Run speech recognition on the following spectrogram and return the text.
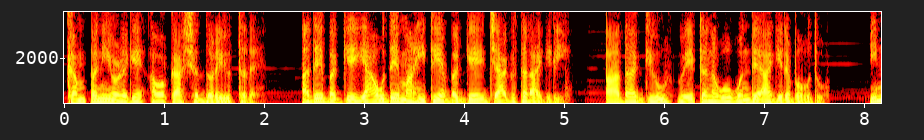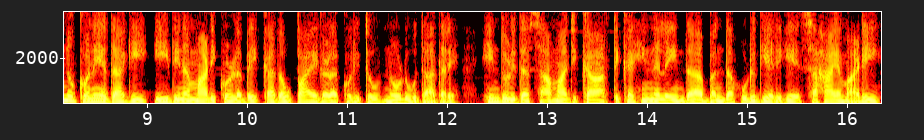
ಕಂಪನಿಯೊಳಗೆ ಅವಕಾಶ ದೊರೆಯುತ್ತದೆ. ಅದೇ ಬಗ್ಗೆ ಯಾವುದೇ ಮಾಹಿತಿಯ ಬಗ್ಗೆ ಜಾಗೃತರಾಗಿರಿ. ಆದಾಗ್ಯೂ, ವೇತನವು ಒಂದೇ ಆಗಿರಬಹುದು. ಇನ್ನು ಕೊನೆಯದಾಗಿ, ಈ ದಿನ ಮಾಡಿಕೊಳ್ಳಬೇಕಾದ ಉಪಾಯಗಳ ಕುರಿತು ನೋಡುವುದಾದರೆ, ಹಿಂದುಳಿದ ಸಾಮಾಜಿಕ ಆರ್ಥಿಕ ಹಿನ್ನೆಲೆಯಿಂದ ಬಂದ ಹುಡುಗಿಯರಿಗೆ ಸಹಾಯ ಮಾಡಿ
